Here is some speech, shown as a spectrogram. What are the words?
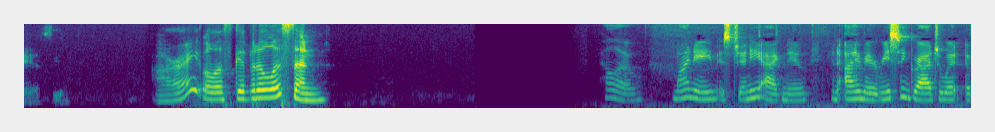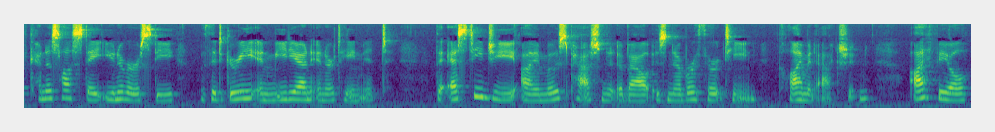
KSU. All right, well, let's give it a listen. Hello, my name is Jenny Agnew, and I am a recent graduate of Kennesaw State University with a degree in Media and Entertainment. The SDG I am most passionate about is number 13 climate action. I feel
